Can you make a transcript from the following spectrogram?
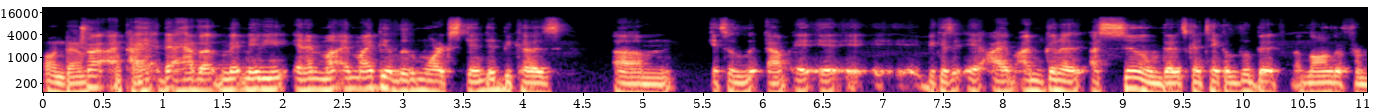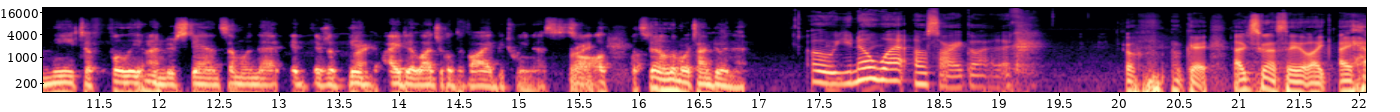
on them. try I- Okay. I, that have a maybe and it might, it might be a little more extended because um, it's a li- um, it, it, it, it- because it, I, I'm going to assume that it's going to take a little bit longer for me to fully Mhm. understand someone that it, there's a big Right. ideological divide between us. So Right. I'll, I'll spend a little more time doing that. Oh, you know what? Oh, sorry. Go ahead. Oh, okay. I'm just gonna say, like, I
